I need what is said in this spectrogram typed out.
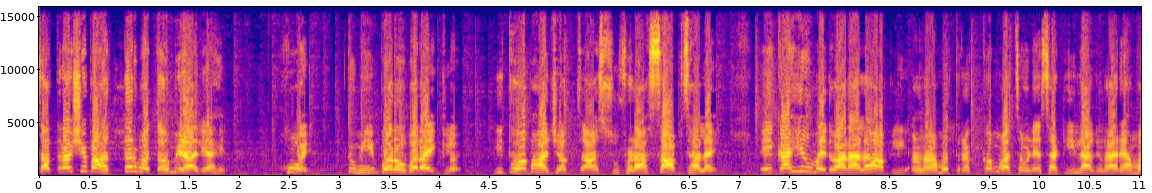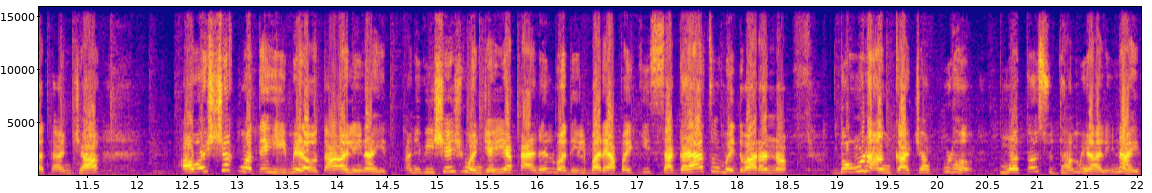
सतराशे बहात्तर मतं मिळाली आहेत. होय तुम्ही बरोबर ऐकलंय. इथं भाजपचा सुफडा साफ झालाय. एकाही उमेदवाराला आपली अनामत रक्कम वाचवण्यासाठी लागणाऱ्या मतांच्या आवश्यक मतेही मिळवता आली नाहीत. आणि विशेष म्हणजे या पॅनेलमधील बऱ्यापैकी सगळ्याच उमेदवारांना दोन अंकाच्या पुढं मतं सुद्धा मिळाली नाहीत.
